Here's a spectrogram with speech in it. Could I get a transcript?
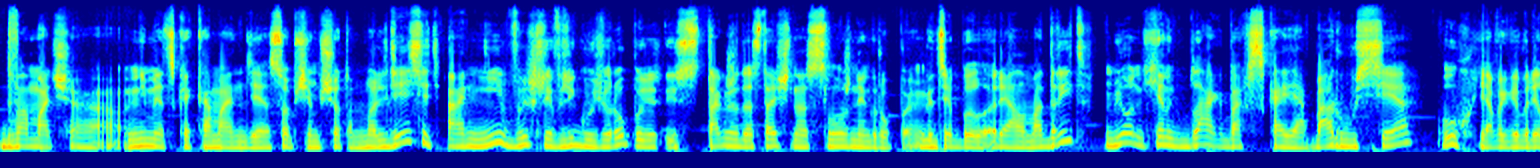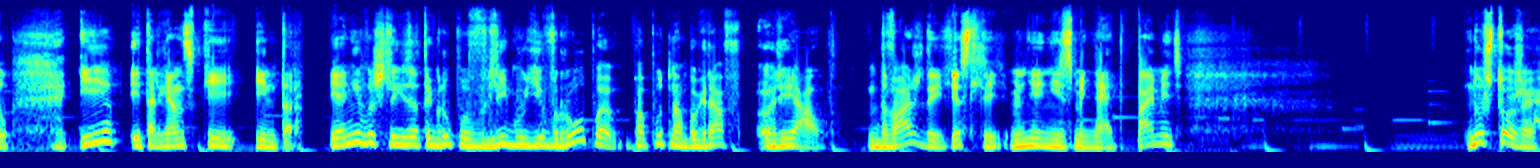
два матча немецкой команде с общим счетом 0-10, они вышли в Лигу Европы из также достаточно сложной группы, где был Реал Мадрид, Мюнхен, Блакбахская, Боруссия, ух, я выговорил, и итальянский Интер. И они вышли из этой группы в Лигу Европы, попутно обыграв Реал дважды, если мне не изменяет память. Ну что же,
